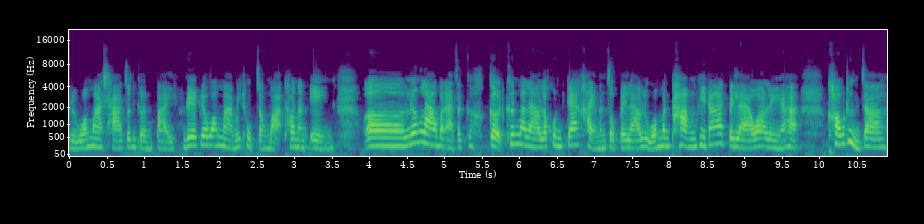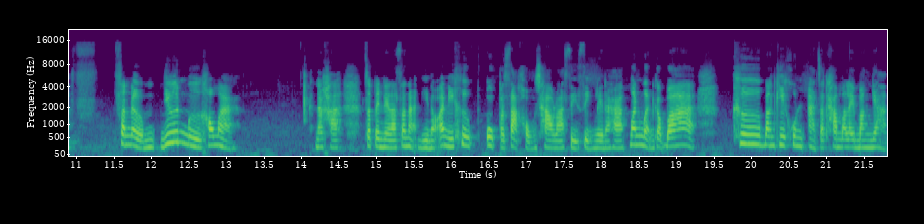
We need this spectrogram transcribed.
หรือว่ามาช้าจนเกินไปเรียกได้ว่ามาไม่ถูกจังหวะเท่านั้นเองเออเรื่องราวมันอาจจะเกิดขึ้นมาแล้ว แล้วคุณแก้ไขมันจบไปแล้ว หรือว่ามันพังพินาศไปแล้วอะไรอย่างเงี้ยค่ะเขาถึงจะเสนอยื่นมือเข้ามานะคะ จะเป็นในลักษณะนี้เนาะอันนี้คืออุปสรรคของชาวราศีสิงห์เลยนะคะ มันเหมือนกับว่าคือบางทีคุณอาจจะทำอะไรบางอย่าง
